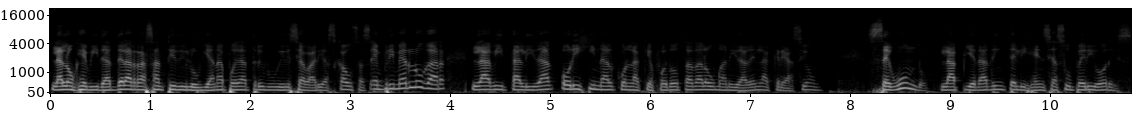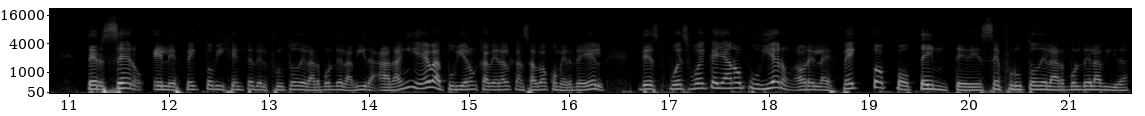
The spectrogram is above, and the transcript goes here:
La longevidad de la raza antidiluviana puede atribuirse a varias causas. En primer lugar, la vitalidad original con la que fue dotada la humanidad en la creación. Segundo, la piedad de inteligencias superiores. Tercero, el efecto vigente del fruto del árbol de la vida. Adán y Eva tuvieron que haber alcanzado a comer de él. Después fue que ya no pudieron. Ahora, el efecto potente de ese fruto del árbol de la vida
